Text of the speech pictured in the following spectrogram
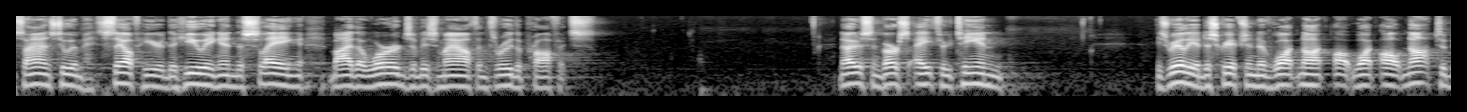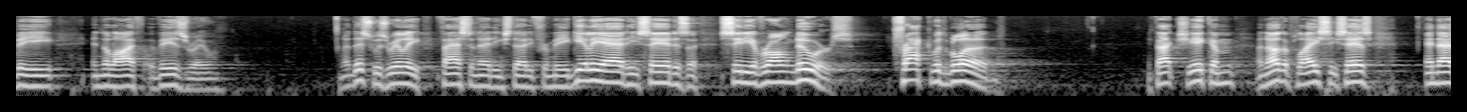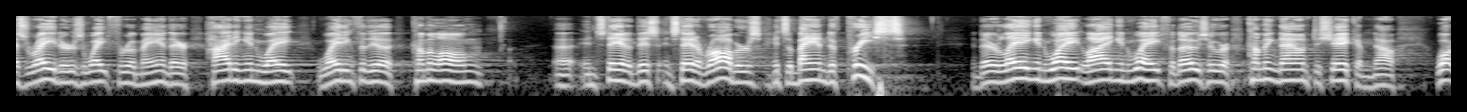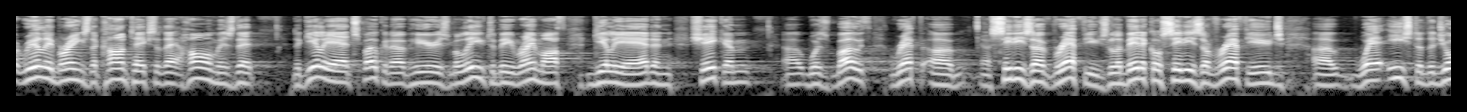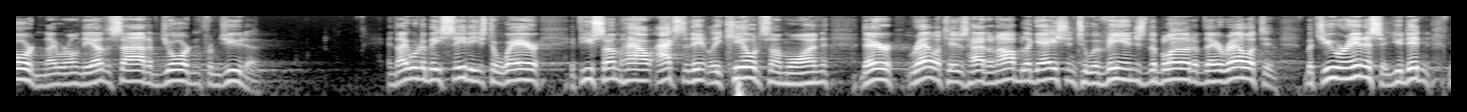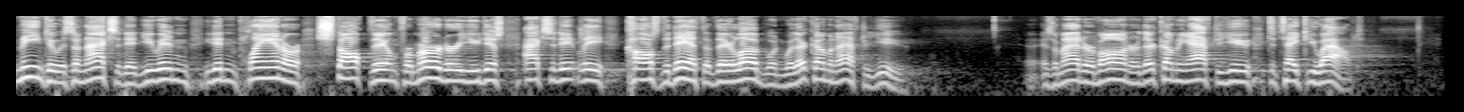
assigns to himself here the hewing and the slaying by the words of his mouth and through the prophets. Notice in verse 8 through 10, is really a description of what, not, what ought not to be in the life of Israel. Now, this was really fascinating study for me. Gilead, he said, is a city of wrongdoers, tracked with blood. In fact, Shechem, another place, he says, and as raiders wait for a man, they're hiding in wait, waiting for the come along. Uh, instead of this, instead of robbers, it's a band of priests and they're laying in wait, lying in wait for those who are coming down to Shechem. Now, what really brings the context of that home is that the Gilead spoken of here is believed to be Ramoth Gilead, and Shechem uh, was both uh, uh cities of refuge, Levitical cities of refuge uh, east of the Jordan. They were on the other side of Jordan from Judah. And they were to be cities to where if you somehow accidentally killed someone, their relatives had an obligation to avenge the blood of their relative. But you were innocent. You didn't mean to. It was an accident. You didn't, you didn't plan or stalk them for murder. You just accidentally caused the death of their loved one. Well, they're coming after you. As a matter of honor, they're coming after you to take you out.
